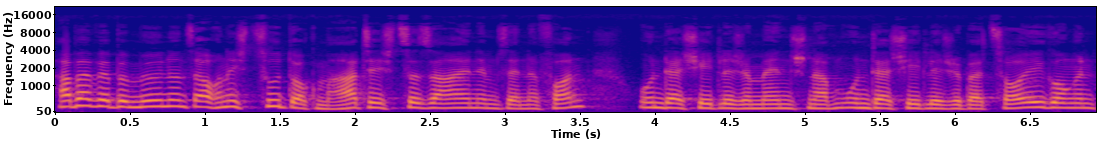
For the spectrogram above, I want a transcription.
Aber wir bemühen uns auch nicht zu dogmatisch zu sein im Sinne von unterschiedliche Menschen haben unterschiedliche Überzeugungen,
